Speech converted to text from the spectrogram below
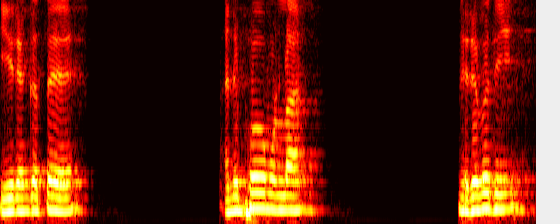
ഈ രംഗത്തെ അനുഭവമുള്ള നിരവധി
